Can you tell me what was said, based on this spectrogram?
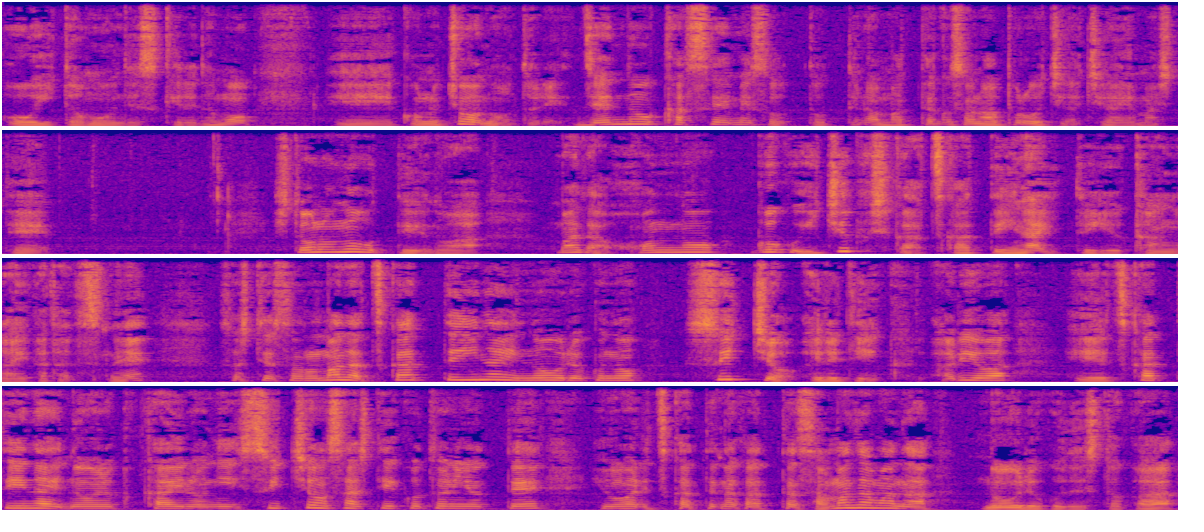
多いと思うんですけれども、えー、この超脳トレ、全脳活性メソッドっていうのは全くそのアプローチが違いまして、人の脳っていうのはまだほんのごく一部しか使っていないという考え方ですね。そしてそのまだ使っていない能力のスイッチを入れていく。あるいは、えー、使っていない能力回路にスイッチオンさせていくことによって、今まで使ってなかった様々な能力ですとか、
